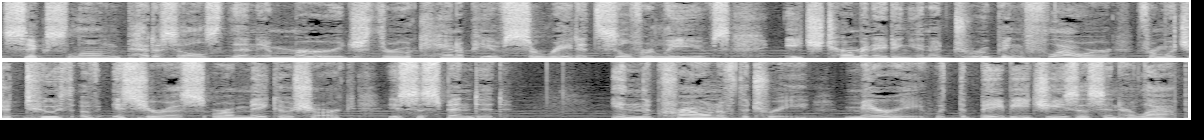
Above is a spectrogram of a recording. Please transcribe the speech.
Six long pedicels then emerge through a canopy of serrated silver leaves, each terminating in a drooping flower from which a tooth of Isurus or a mako shark is suspended. In the crown of the tree, Mary, with the baby Jesus in her lap,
